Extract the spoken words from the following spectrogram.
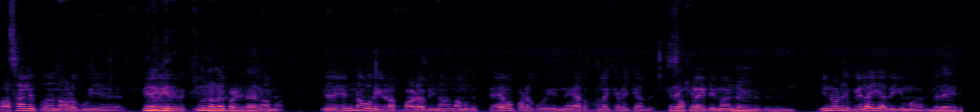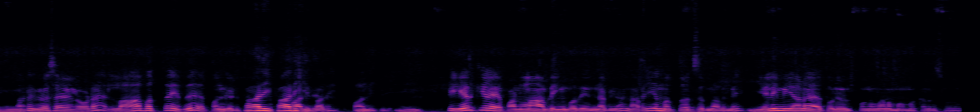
ரசாயனத்தை தான் நாடக்கூடிய. இருக்கு. சூழ்நிலை. ஆமாம் இதில் என்ன ஒரு இடர்பாடு அப்படின்னா நமக்கு தேவைப்படக்கூடிய நேரத்தில் கிடைக்காது. சப்ளை டிமாண்ட் ஆகிடுது. இன்னொன்று விலை அதிகமாக இருக்கு. விலை அதிகமாக விவசாயிகளோட லாபத்தை இது பங்கெடுத்து பாதி பாதி பாதி பாதிக்குது. இப்போ இயற்கையில் பண்ணலாம் அப்படிங்கும்போது என்ன அப்படின்னா நிறைய மெத்தட்ஸ் இருந்தாலுமே எளிமையான தொழில்நுட்பங்கள்லாம் நம்ம மக்களுக்கு சொல்லி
